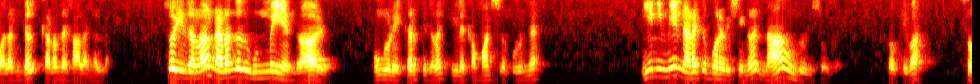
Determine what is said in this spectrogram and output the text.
பலன்கள் கடந்த காலங்களில். ஸோ இதெல்லாம் நடந்தது உண்மை என்றால் உங்களுடைய கருத்துக்களை கீழே கமெண்ட்ஸில் கொடுங்க. இனிமேல் நடக்க போகிற விஷயங்களை நான் உங்களுக்கு சொல்கிறேன் ஓகேவா ஸோ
